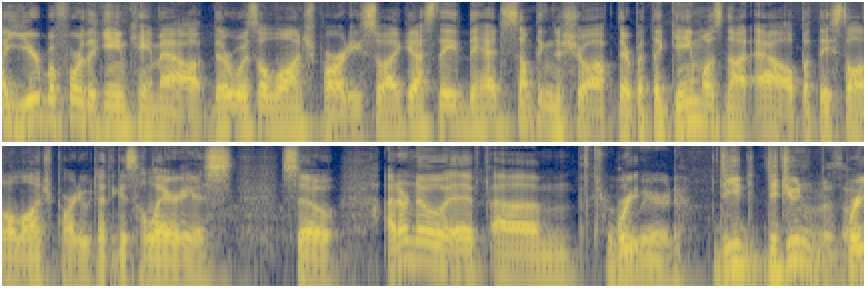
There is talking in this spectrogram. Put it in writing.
A year before the game came out, there was a launch party. So I guess they, they had something to show off there, but the game was not out, but they still had a launch party, which I think is hilarious. So I don't know if. Um, it's really weird. Did you, did you were,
